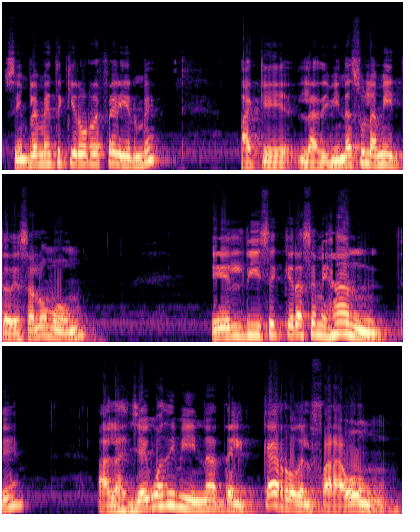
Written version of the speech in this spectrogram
simplemente quiero referirme a que la divina Sulamita de Salomón, él dice que era semejante a las yeguas divinas del carro del faraón.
